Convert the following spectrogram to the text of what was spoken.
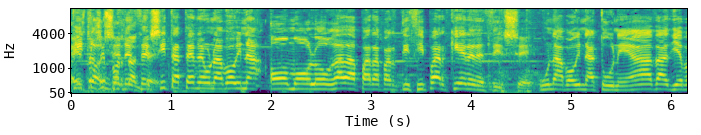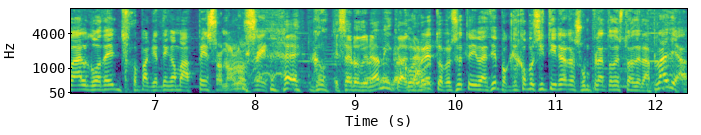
Esto Tito, es se necesita tener una boina homologada para participar, quiere decirse. Una boina tuneada, lleva algo dentro para que tenga más peso, no lo sé. Es aerodinámica. Correcto, pero eso te iba a decir, porque es como si tiraras un plato de esto de la playa.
